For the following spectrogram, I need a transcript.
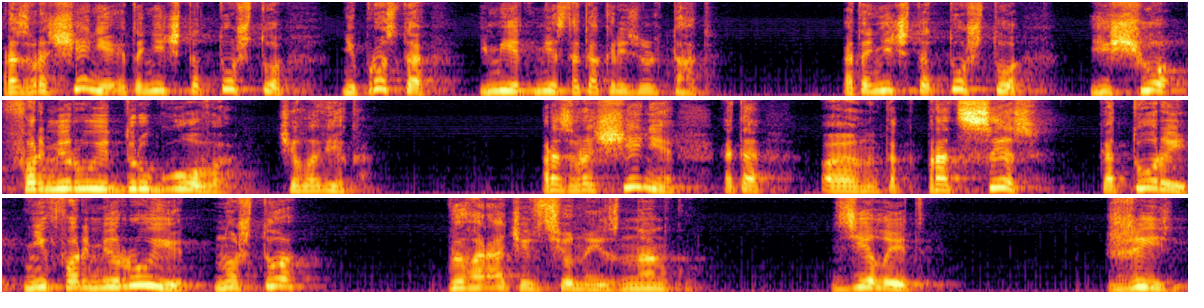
Развращение – это нечто то, что не просто имеет место как результат. Это нечто то, что еще формирует другого человека. Развращение – это э, как процесс, который не формирует, но что? Выворачивает все наизнанку, делает жизнь,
